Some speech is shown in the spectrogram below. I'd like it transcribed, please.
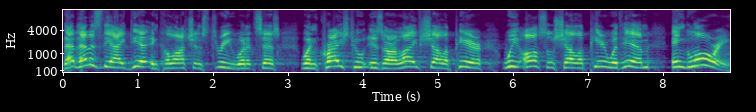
That, that is the idea in Colossians 3 when it says, When Christ, who is our life, shall appear, we also shall appear with him in glory.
